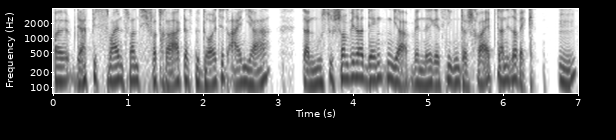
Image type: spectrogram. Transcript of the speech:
weil der hat bis 22 Vertrag, das bedeutet ein Jahr, dann musst du schon wieder denken, ja, wenn der jetzt nicht unterschreibt, dann ist er weg. Mhm.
